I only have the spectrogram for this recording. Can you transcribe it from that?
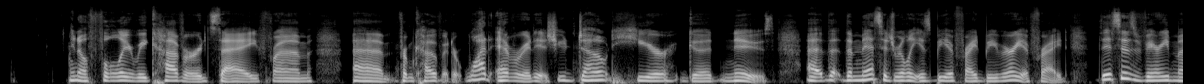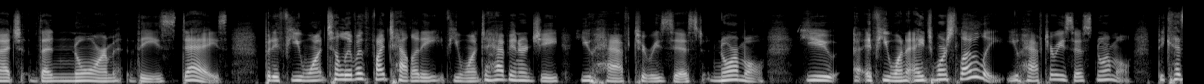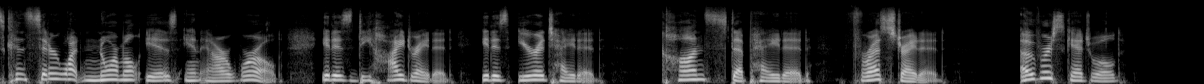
you know, fully recovered, say from um, from COVID or whatever it is, you don't hear good news. Uh, the the message really is: be afraid, be very afraid. This is very much the norm these days. But if you want to live with vitality, if you want to have energy, you have to resist normal. You, uh, if you want to age more slowly, you have to resist normal because consider what normal is in our world. It is dehydrated. It is irritated constipated, frustrated, overscheduled,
